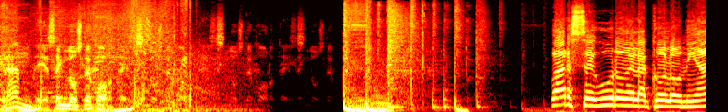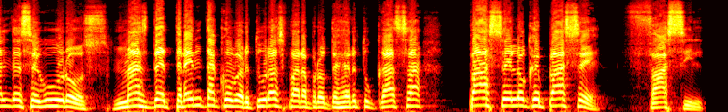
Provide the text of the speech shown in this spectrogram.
Grandes en los deportes. Lugar seguro de la Colonial de Seguros. Más de 30 coberturas para proteger tu casa, pase lo que pase. Fácil,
